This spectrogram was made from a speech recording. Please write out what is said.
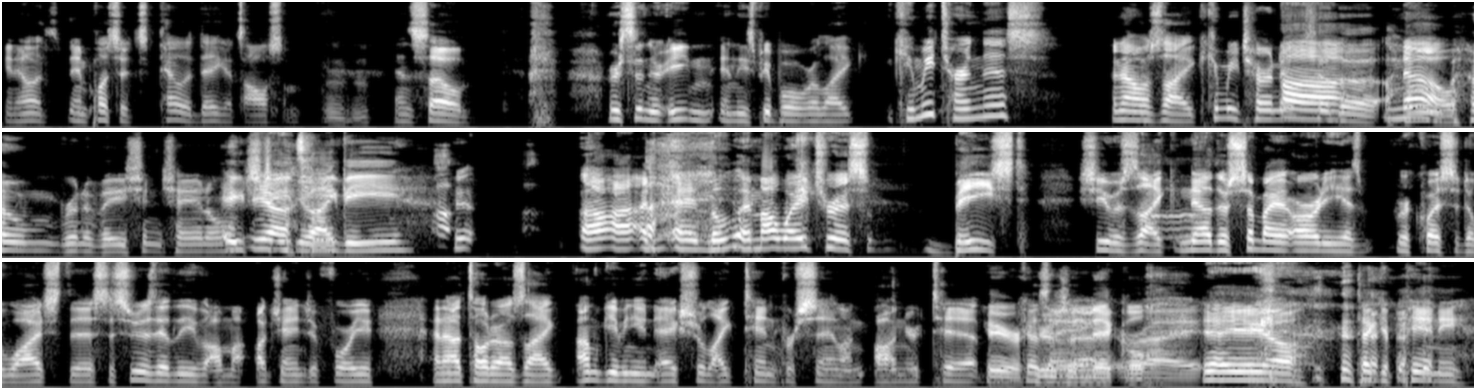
You know, it's, and plus it's Talladega. It's awesome. Mhm. And so we're sitting there eating, and these people were like, "Can we turn this?" And I was like, Can we turn it Uh, to the no. home, home renovation channel? Yeah. HGTV. Uh, and, and, the, and my waitress, Beast, she was like, "No, there's somebody already has requested to watch this. As soon as they leave, I'll, I'll change it for you." And I told her, I was like, "I'm giving you an extra like ten percent on on your tip Here, because here's of a that." nickel. Right. Yeah, yeah, you go. Take a penny.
